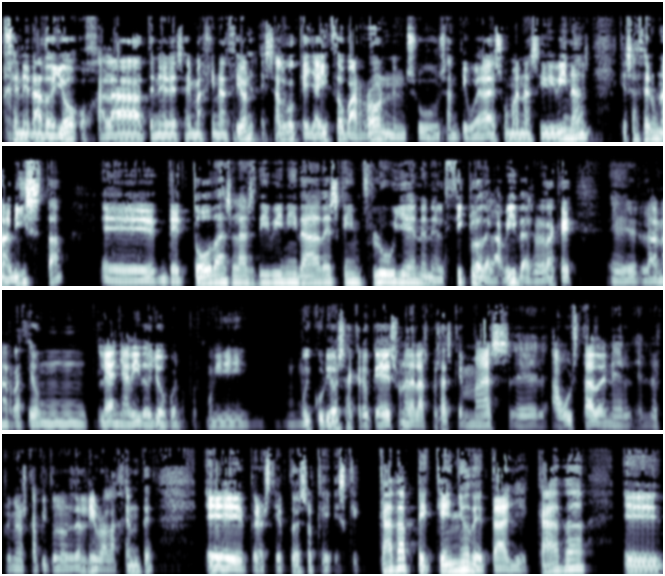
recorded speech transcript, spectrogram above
generado yo, ojalá tener esa imaginación, es algo que ya hizo Barrón en sus antigüedades humanas y divinas, que es hacer una lista eh, de todas las divinidades que influyen en el ciclo de la vida. Es verdad que eh, la narración le he añadido yo, bueno, pues muy, muy curiosa, creo que es una de las cosas que más eh, ha gustado en, el- en los primeros capítulos del libro a la gente, Eh, pero es cierto eso, que es que cada pequeño detalle, cada eh,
